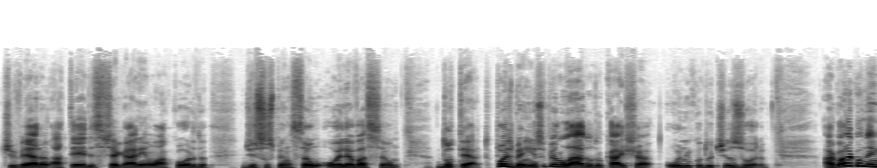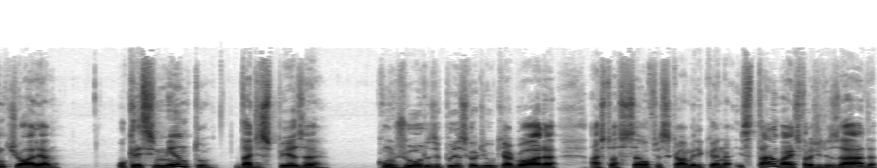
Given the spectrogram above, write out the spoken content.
tiveram até eles chegarem a um acordo de suspensão ou elevação do teto. Pois bem, isso pelo lado do Caixa Único do Tesouro. Agora quando a gente olha o crescimento da despesa com juros, e por isso que eu digo que agora a situação fiscal americana está mais fragilizada,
